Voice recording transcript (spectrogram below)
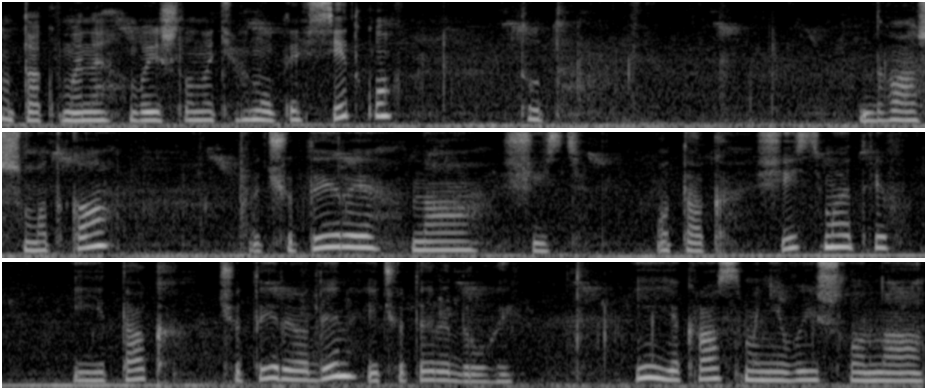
Отак в мене вийшло натягнути сітку. Тут два шматка 4 на 6. Отак 6 метрів. І так 4 один і 4 другий. І якраз мені вийшло на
